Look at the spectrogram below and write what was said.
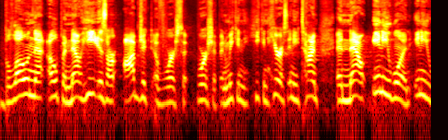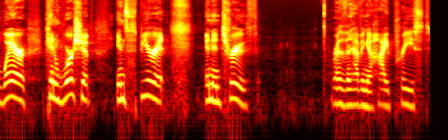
blown that open. Now He is our object of worship, worship and we can, He can hear us anytime. And now anyone, anywhere can worship in spirit and in truth rather than having a high priest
